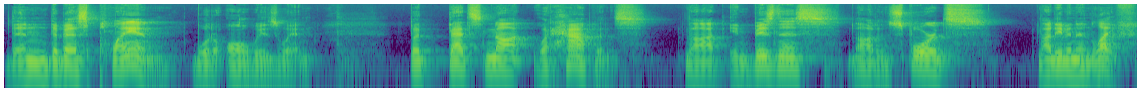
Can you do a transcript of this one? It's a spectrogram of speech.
then the best plan would always win. But that's not what happens. Not in business, not in sports, not even in life.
